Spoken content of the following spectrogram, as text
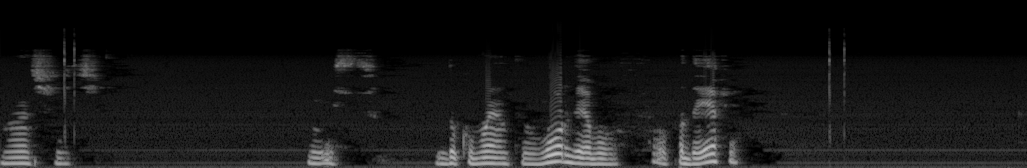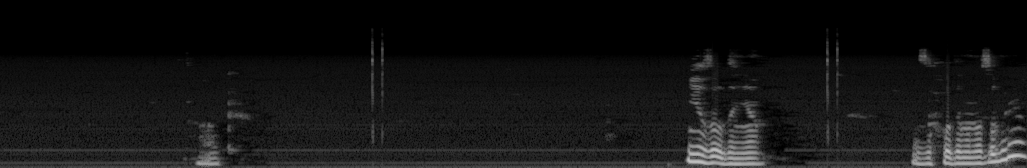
Значить. Є документи в Word або в PDF. Є завдання. Заходимо на завдання.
